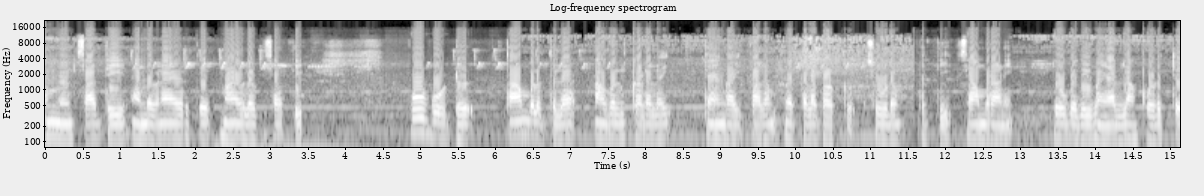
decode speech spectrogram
அம்மன் சாத்தி அந்த விநாயகருக்கு மாவிளக்கு சாத்தி பூ போட்டு தாம்பலத்தில் அவல் கடலை தேங்காய் பழம் வெத்தலைப்பாக்கு சூடம் பத்தி சாம்பிராணி தூப தீபம் எல்லாம் கொடுத்து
